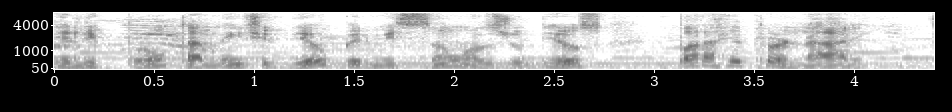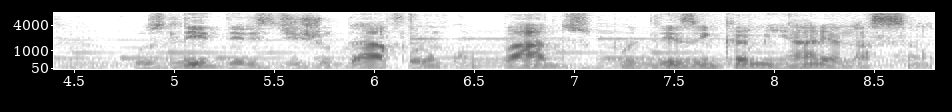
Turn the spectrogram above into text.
ele prontamente deu permissão aos judeus para retornarem. Os líderes de Judá foram culpados por desencaminharem a nação,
